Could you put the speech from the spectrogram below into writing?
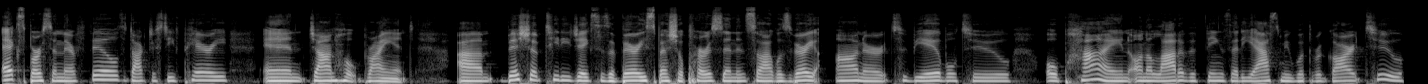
experts in their fields, Dr. Steve Perry and John Hope Bryant. Um, Bishop T.D. Jakes is a very special person, and so I was very honored to be able to opine on a lot of the things that he asked me with regard to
